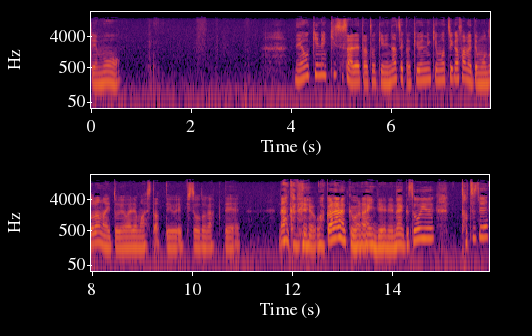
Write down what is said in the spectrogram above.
でも寝起きにキスされた時になぜか急に気持ちが冷めて戻らないと言われましたっていうエピソードがあってなんかね 分からなくはないんだよね。なんかそういう突然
